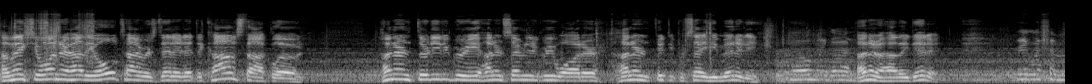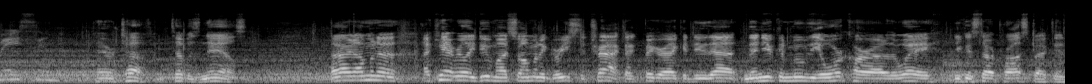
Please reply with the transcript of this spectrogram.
That makes you wonder how the old timers did it at the Comstock Lode. 130 degree, 170 degree water, 150% humidity. Oh my god, I don't know how they did it. That was amazing. They were tough, tough as nails. All right, I'm gonna, I can't really do much, so I'm gonna grease the track. I figure I could do that. And then you can move the ore car out of the way. You can start prospecting.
